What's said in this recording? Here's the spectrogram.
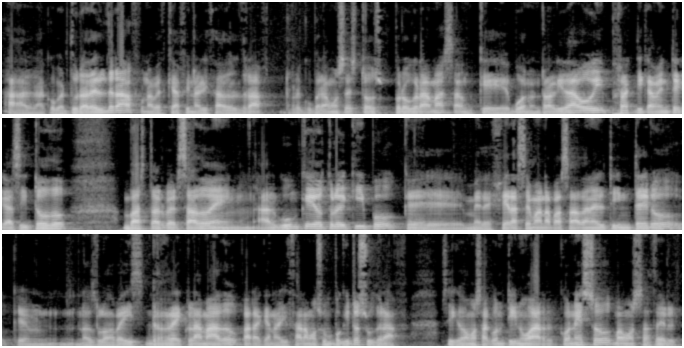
a la cobertura del draft. Una vez que ha finalizado el draft, recuperamos estos programas, aunque, bueno, en realidad hoy prácticamente casi todo va a estar versado en algún que otro equipo que me dejé la semana pasada en el tintero, que nos lo habéis reclamado para que analizáramos un poquito su draft. Así que vamos a continuar con eso, vamos a hacer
